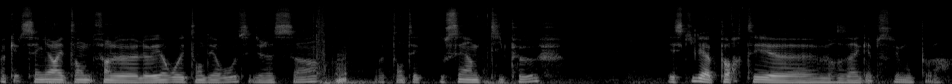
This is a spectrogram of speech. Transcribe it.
Ok, le seigneur est en... Enfin, le, héros est en déroute, c'est déjà ça. On va tenter de pousser un petit peu. Est-ce qu'il est à portée euh, Urzag? Absolument pas.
